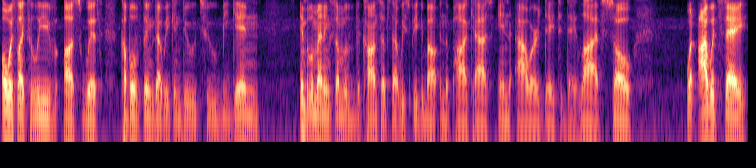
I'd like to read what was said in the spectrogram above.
always like to leave us with a couple of things that we can do to begin implementing some of the concepts that we speak about in the podcast in our day to day lives. So, what I would say,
